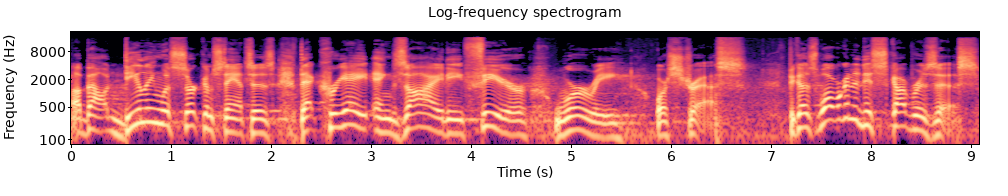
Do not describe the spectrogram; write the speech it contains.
about dealing with circumstances that create anxiety, fear, worry, or stress. Because what we're going to discover is this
